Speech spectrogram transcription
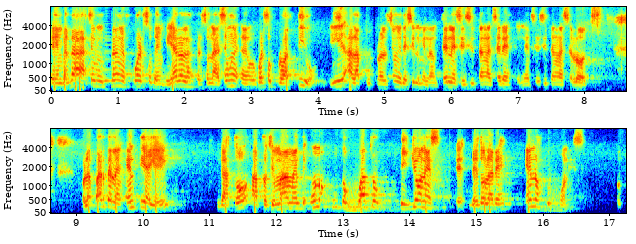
en verdad, hacer un gran esfuerzo de enviar a las personas, hacer un, un esfuerzo proactivo, ir a la población y decirle, mira, ustedes necesitan hacer esto, necesitan hacer lo otro. Por la parte de la NTIA, gastó aproximadamente 1.4 billones de, de, dólares en los cupones. ¿ok?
